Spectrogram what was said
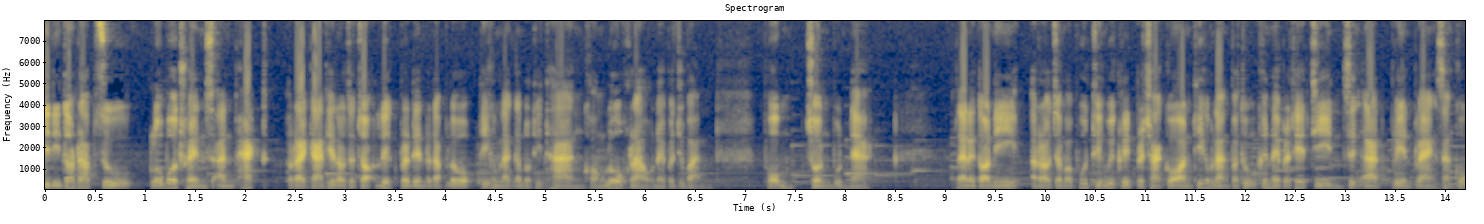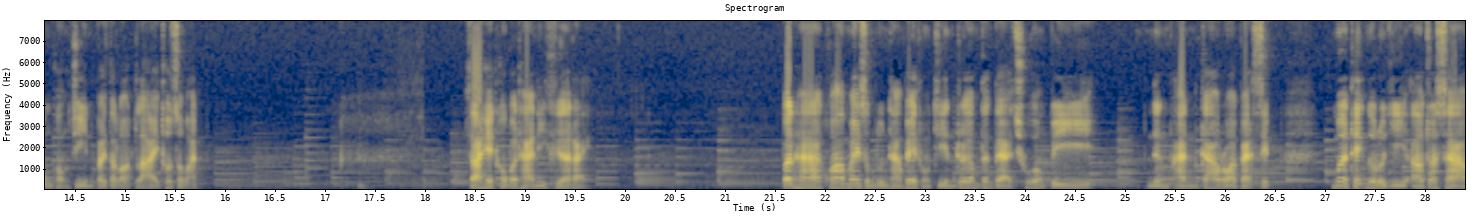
ยินดีต้อนรับสู่ Global Trends Unpacked รายการที่เราจะเจาะลึกประเด็นระดับโลกที่กำลังกำหนดทิศทางของโลกเราในปัจจุบัน ผมชนบุญนาค และในตอนนี้เราจะมาพูดถึงวิกฤตประชากรที่กำลังปะทุขึ้นในประเทศจีน ซึ่งอาจเปลี่ยนแปลงสังคมของจีนไปตลอดหลายทศวรรษ สาเหตุของปัญหานี้คืออะไร ปัญหาความไม่สมดุลทางเพศของจีนเริ่มตั้งแต่ช่วงปี 1980 เมื่อเทคโนโลยีอัลตราซาว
